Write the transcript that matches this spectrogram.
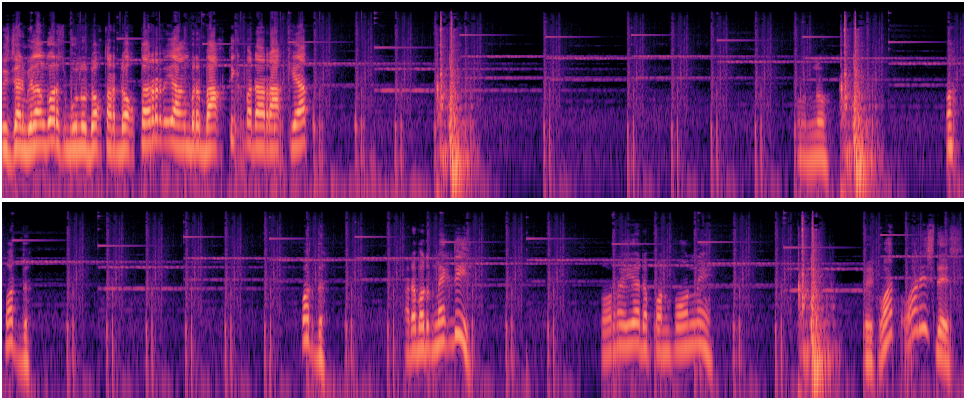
Please jangan bilang gue harus bunuh dokter-dokter yang berbakti kepada rakyat. Oh no. Oh, what the? What the? Ada badut McD. Sore ya ada pon-pone. Wait, what? What is this?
